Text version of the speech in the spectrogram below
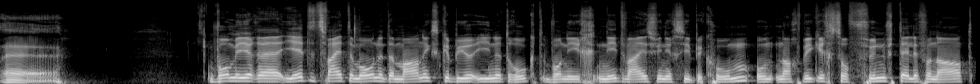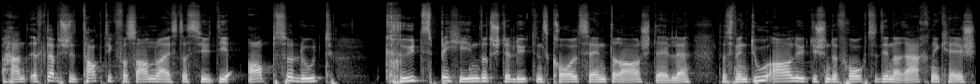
Äh, Wo mir äh, jeden zweiten Monat eine Mahnungsgebühr reindruckt, wo ich nicht weiß, wie ich sie bekomme. Und nach wirklich so fünf Telefonaten, ich glaube, es ist die Taktik von Sunrise, dass sie die absolut kreuzbehindertsten Leute ins Callcenter anstellen, dass wenn du anläutest und eine Frage zu deiner Rechnung hast,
